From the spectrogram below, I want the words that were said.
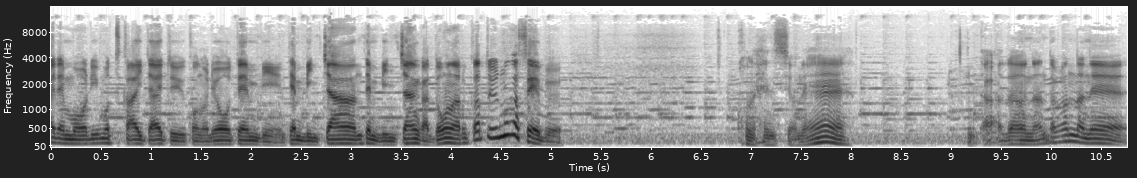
えて森も使いたいというこの両天秤。天秤ちゃん天秤ちゃんがどうなるかというのが西武この辺ですよね。だだなんだかんだね。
